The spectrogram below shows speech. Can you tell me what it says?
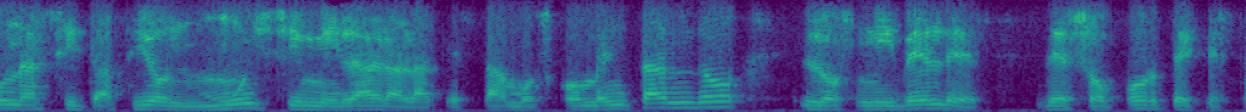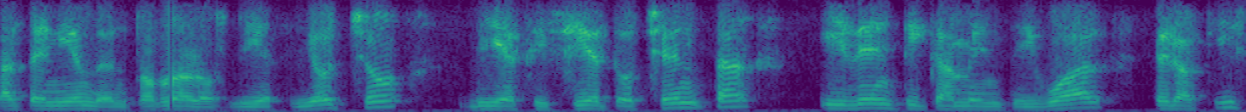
una situación muy similar a la que estamos comentando, los niveles de soporte que está teniendo en torno a los 18, 17, 80, idénticamente igual, pero aquí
